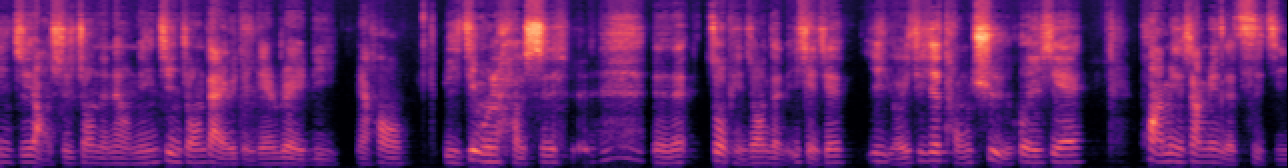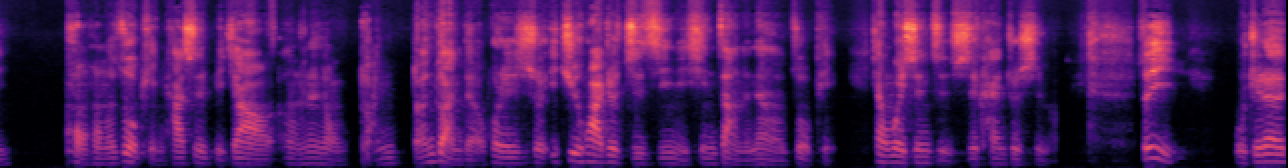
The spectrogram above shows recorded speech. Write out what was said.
逸之老师中的那种宁静中带有一点点锐利，然后李静文老师 的作品中的一些些有一些些童趣或一些画面上面的刺激。孔红的作品，它是比较嗯那种短短短的，或者是说一句话就直击你心脏的那种作品，像卫生纸诗刊就是嘛。所以我觉得。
